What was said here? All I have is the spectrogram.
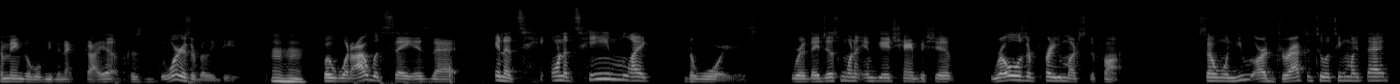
Kuminga will be the next guy up because the Warriors are really deep. Mm-hmm. But what I would say is that in a te- on a team like the Warriors, where they just won an NBA championship. Roles are pretty much defined. So when you are drafted to a team like that,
